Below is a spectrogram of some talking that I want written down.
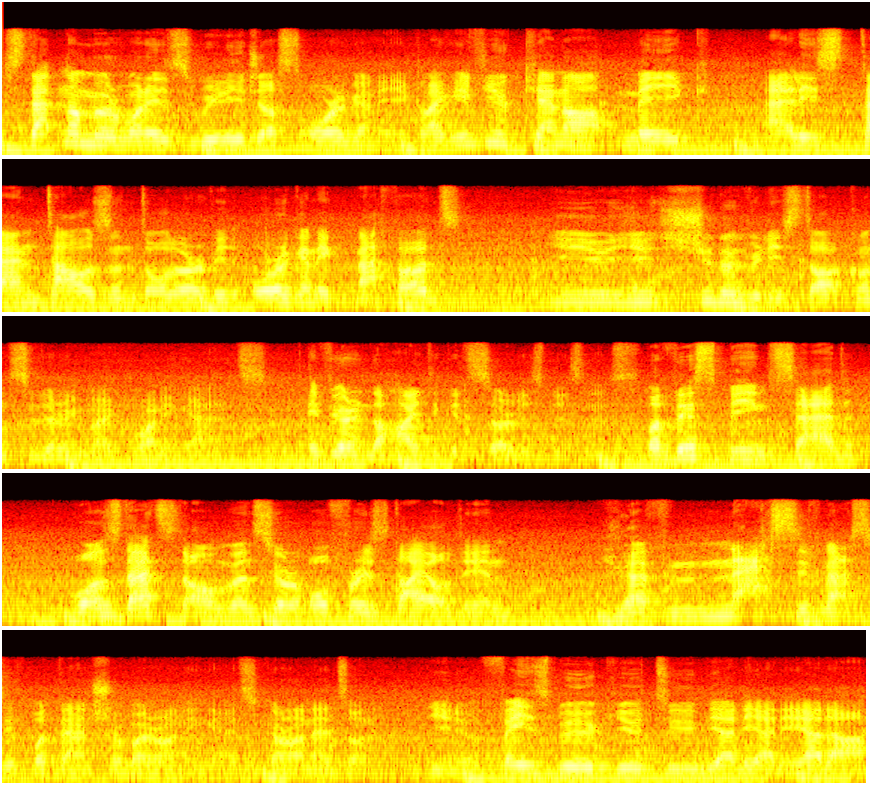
step number one is really just organic. Like if you cannot make at least ten thousand dollar with organic methods, you you shouldn't really start considering like running ads if you're in the high ticket service business. But this being said, once that's done, once your offer is dialed in, you have massive, massive potential by running ads. You can run ads on, you know, Facebook, YouTube, yada, yada, yada.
